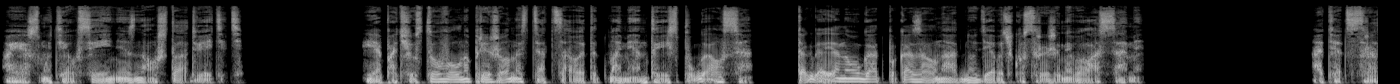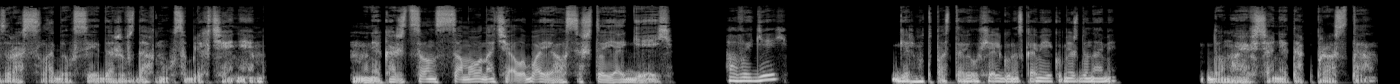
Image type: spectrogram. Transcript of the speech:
А я смутился и не знал, что ответить. Я почувствовал напряженность отца в этот момент и испугался. Тогда я наугад показал на одну девочку с рыжими волосами. Отец сразу расслабился и даже вздохнул с облегчением. Мне кажется, он с самого начала боялся, что я гей. А вы гей? Гельмут поставил Хельгу на скамейку между нами. Думаю, все не так просто.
